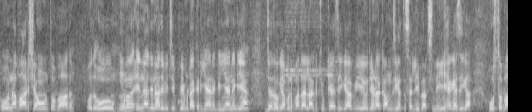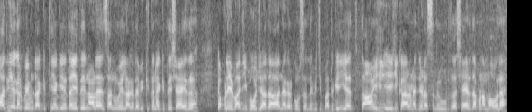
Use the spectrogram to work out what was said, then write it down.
ਉਹ ਨਾ ਬਾਰਿਸ਼ਾਂ ਹੋਣ ਤੋਂ ਬਾਅਦ, ਉਹ ਉਹ ਹੁਣ ਇਹਨਾਂ ਦਿਨਾਂ ਦੇ ਵਿੱਚ ਪੇਮੈਂਟਾਂ ਕਰੀਆਂ ਨੇ ਗਈਆਂ ਨੇਗੀਆਂ ਜਦੋਂ ਕਿ ਆਪਾਂ ਨੂੰ ਪਤਾ ਲੱਗ ਚੁੱਕਿਆ ਸੀਗਾ ਵੀ ਉਹ ਜਿਹੜਾ ਕੰਮ ਸੀਗਾ ਤਸੱਲੀ ਬਖਸ਼ ਨਹੀਂ ਹੈਗਾ ਸੀਗਾ। ਉਸ ਤੋਂ ਬਾਅਦ ਵੀ ਅਗਰ ਪੇਮੈਂਟਾਂ ਕੀਤੀਆਂ ਗਈਆਂ ਤਾਂ ਇਹਦੇ ਨਾਲ ਸਾਨੂੰ ਇਹ ਲੱਗਦਾ ਵੀ ਕਿਤੇ ਨਾ ਕਿਤੇ ਸ਼ਾਇਦ ਕਪੜੇਬਾਜੀ ਬਹੁਤ ਜ਼ਿਆਦਾ ਨਗਰ ਕੌਂਸਲ ਦੇ ਵਿੱਚ ਵੱਧ ਗਈ ਹੈ। ਤਾਂ ਹੀ ਇਹੀ ਕਾਰਨ ਹੈ ਜਿਹੜਾ ਸੰਗਰੂਰ ਦਾ ਸ਼ਹਿਰ ਦਾ ਆਪਣਾ ਮਾਹੌਲ ਹੈ।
